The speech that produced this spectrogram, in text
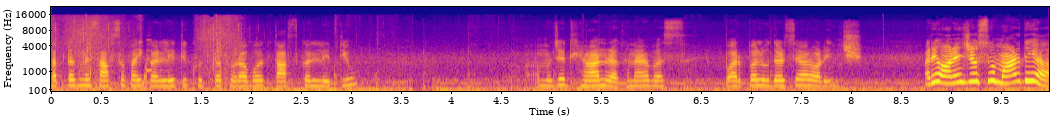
तब तक मैं साफ़ सफ़ाई कर लेती हूँ, खुद का थोड़ा बहुत टास्क कर लेती हूँ। मुझे ध्यान रखना है बस पर्पल उधर से और ऑरेंज अरे ऑरेंज जो उसको मार दिया?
